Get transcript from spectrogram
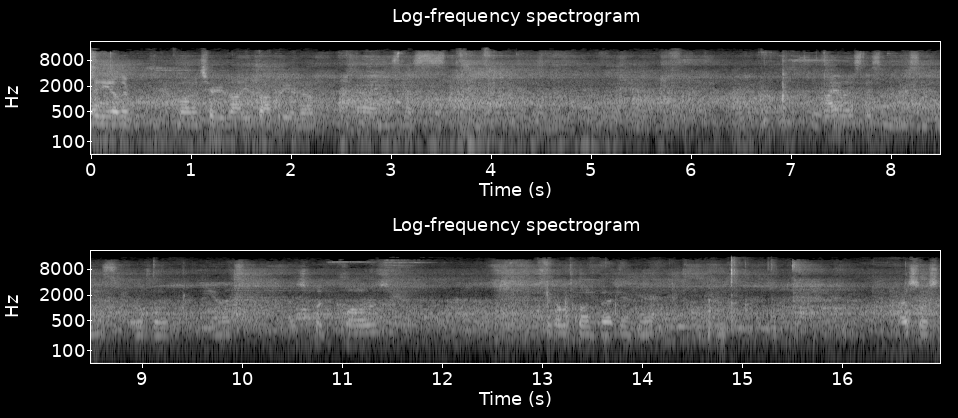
Any other monetary value property or no? If I list this in the miscellaneous with the, the I just put clothes. Stick all the clothes back in here. That's just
